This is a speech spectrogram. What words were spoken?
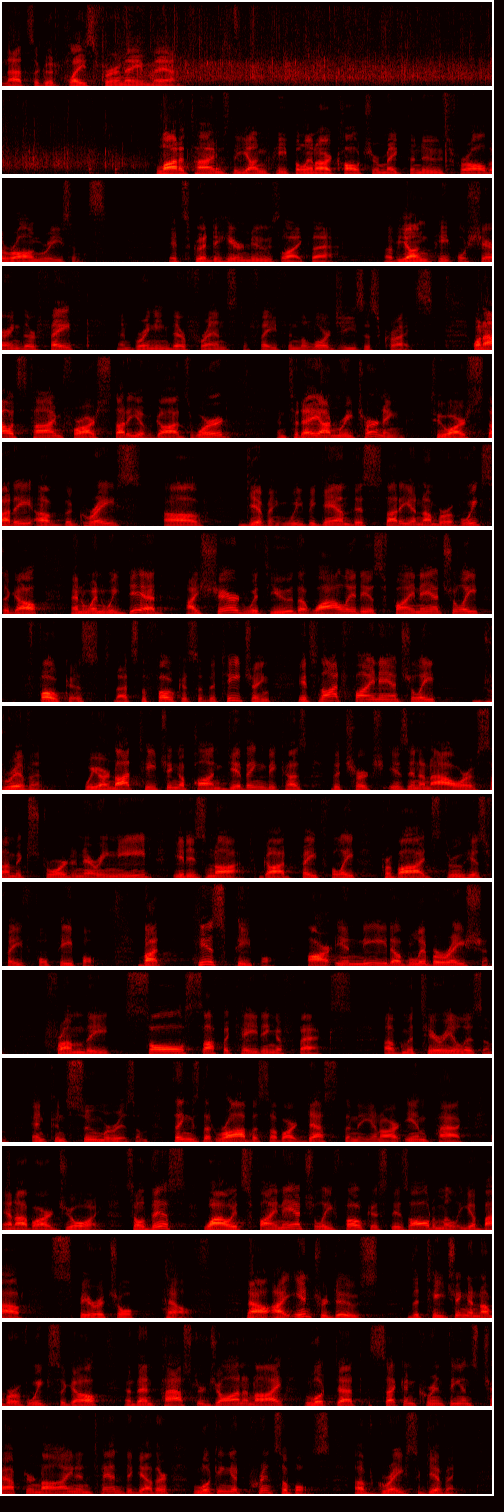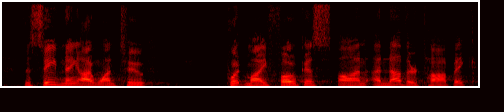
And that's a good place for an amen. A lot of times, the young people in our culture make the news for all the wrong reasons. It's good to hear news like that of young people sharing their faith and bringing their friends to faith in the Lord Jesus Christ. Well, now it's time for our study of God's Word, and today I'm returning to our study of the grace of giving. We began this study a number of weeks ago, and when we did, I shared with you that while it is financially focused, that's the focus of the teaching, it's not financially driven. We are not teaching upon giving because the church is in an hour of some extraordinary need. It is not. God faithfully provides through His faithful people. But His people are in need of liberation from the soul suffocating effects of materialism and consumerism, things that rob us of our destiny and our impact and of our joy. So, this, while it's financially focused, is ultimately about spiritual health. Now, I introduced the teaching a number of weeks ago, and then Pastor John and I looked at 2 Corinthians chapter 9 and 10 together, looking at principles of grace giving. This evening, I want to put my focus on another topic,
